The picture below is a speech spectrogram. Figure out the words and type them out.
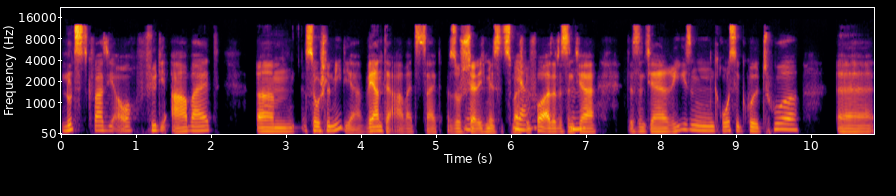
nutzt quasi auch für die Arbeit ähm, Social Media während der Arbeitszeit. So stelle ich mir das jetzt zum Beispiel ja. vor. Also das sind mhm. ja, das sind ja riesengroße Kultur äh,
